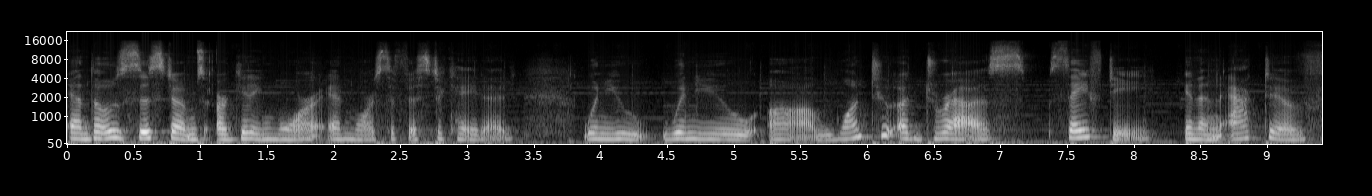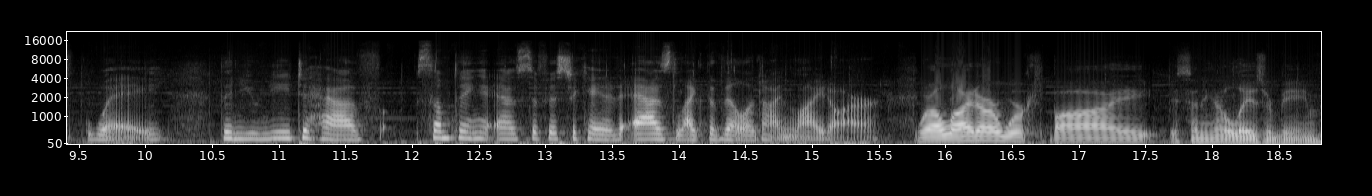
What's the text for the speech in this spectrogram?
And those systems are getting more and more sophisticated. When you, when you um, want to address safety in an active way, then you need to have something as sophisticated as like the Velodyne LiDAR. Well, LiDAR works by sending out a laser beam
